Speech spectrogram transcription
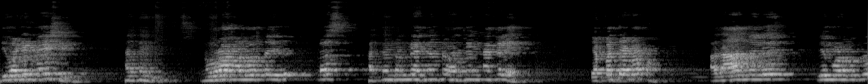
ಡಿವೈಡೆಡ್ ಬೈ ಎಷ್ಟು ಹದಿನೆಂಟು. ನೂರ ನಲವತ್ತೈದು ಪ್ಲಸ್ ಹದಿನೆಂಟು ಅಂದ್ರೆ ಹದಿನೆಂಟು ಹದಿನೆಂಟು ನಾಲ್ಕಲೆ ಎಪ್ಪತ್ತೆರಡು. ಅದಾದ್ಮೇಲೆ ಏನ್ ಮಾಡ್ಬೇಕು?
